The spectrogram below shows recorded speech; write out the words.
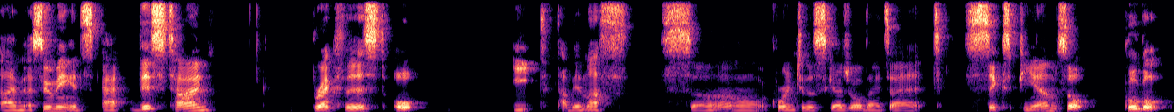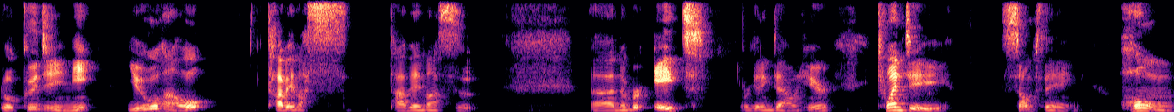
I'm assuming it's at this time. Breakfast を eat 食べます。So, according to the schedule, that's at 6 p.m. So, 午後6時に夕ご飯を食べます。Tabemasu. Uh, number eight, we're getting down here. 20, something. Hong,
